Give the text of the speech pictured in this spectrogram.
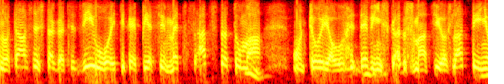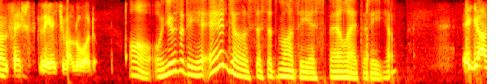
No tās es tagad dzīvoju tikai 500 metrus atstatumā, mm. un tur jau 9 gadus mācījos latīņu un 6 grieķu valodu. Oh, un jūs arī ērģeles esat mācījies spēlēt arī, ja? Jā,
